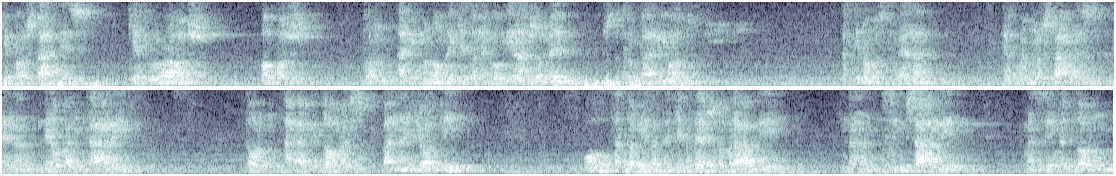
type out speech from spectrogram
και προστάτης και φρουρός, όπως τον ανυμνούμε και τον εγκομιάζουμε στο τροπάριό του. Αυτήν όμως τη μέρα έχουμε μπροστά μας ένα νέο παλικάρι, τον αγαπητό μας Παναγιώτη, που θα τον είδατε και χθες το βράδυ να συμψάλει μαζί με τον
